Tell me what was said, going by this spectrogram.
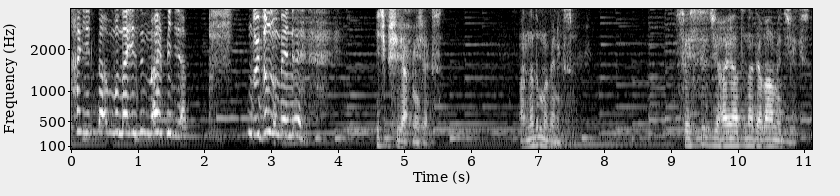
Hayır ben buna izin vermeyeceğim. Duydun mu beni? Hiçbir şey yapmayacaksın. Anladın mı beni kızım? Sessizce hayatına devam edeceksin.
